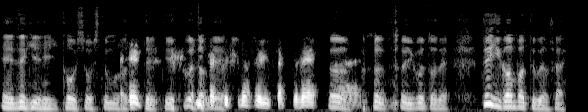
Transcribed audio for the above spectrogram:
えー、ぜひぜひ投票してもらって っていうことで。癒着しましょう、癒着ね。うん、はい、ということで、ぜひ頑張ってください。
